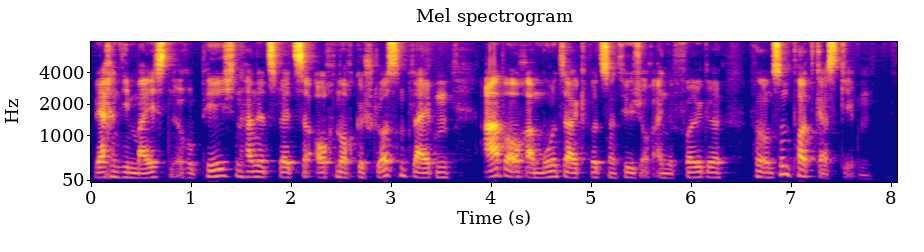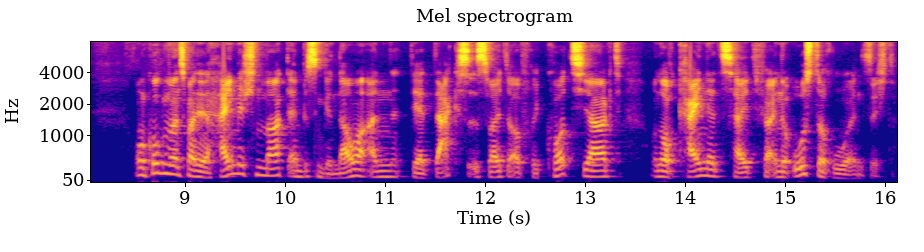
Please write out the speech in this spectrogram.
während die meisten europäischen Handelsplätze auch noch geschlossen bleiben. Aber auch am Montag wird es natürlich auch eine Folge von unserem Podcast geben. Und gucken wir uns mal den heimischen Markt ein bisschen genauer an. Der DAX ist weiter auf Rekordjagd und auch keine Zeit für eine Osterruhe in Sicht.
